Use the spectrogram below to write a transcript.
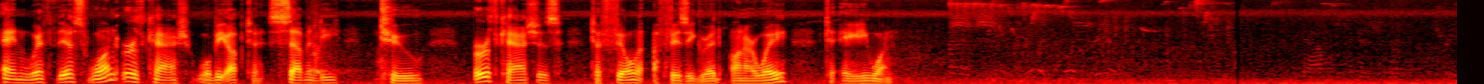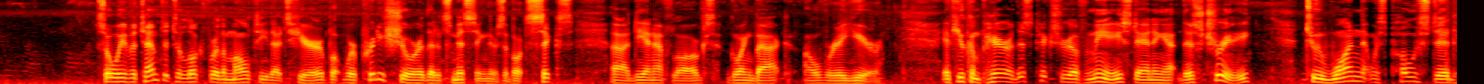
and with this one earth cache we'll be up to 72 earth caches to fill a fizzy grid on our way to 81. So we've attempted to look for the multi that's here, but we're pretty sure that it's missing. There's about six uh, DNF logs going back over a year. If you compare this picture of me standing at this tree to one that was posted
